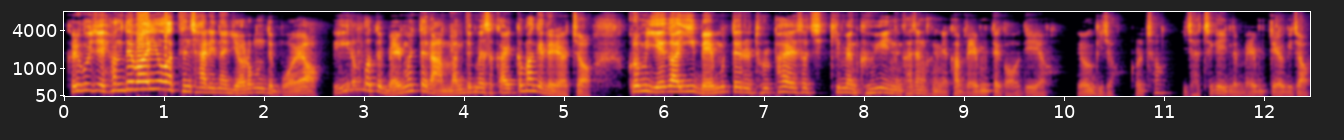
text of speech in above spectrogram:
그리고 이제 현대바이오 같은 자리는 여러분들 뭐예요? 이런 것들 매물대를 안 만들면서 깔끔하게 내렸죠. 그러면 얘가 이 매물대를 돌파해서 지키면 그 위에 있는 가장 강력한 매물대가 어디예요? 여기죠. 그렇죠? 이 좌측에 있는 매물대 여기죠.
